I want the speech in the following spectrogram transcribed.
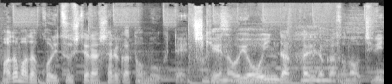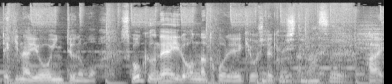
まだまだ孤立してらっしゃる方も多くて地形の要因だったりとか、はいその地理的な要因っていうのもすごくねいろんなところで影響してくる中で。はい。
